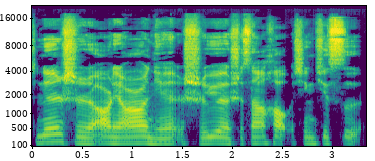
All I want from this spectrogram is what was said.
今天是二零二二年十月十三号，星期四。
